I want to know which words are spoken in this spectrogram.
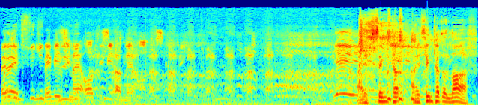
Wait, wait. Maybe it's my spinner- ult is coming. Yay! I think up I synced up the laugh.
